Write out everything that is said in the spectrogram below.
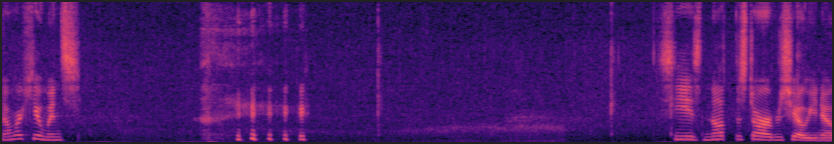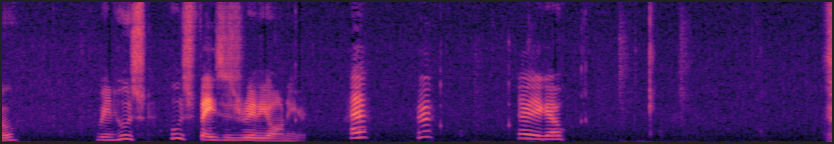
No more humans. she is not the star of the show, you know. I mean, whose whose face is really on here? Huh? Huh? There you go.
